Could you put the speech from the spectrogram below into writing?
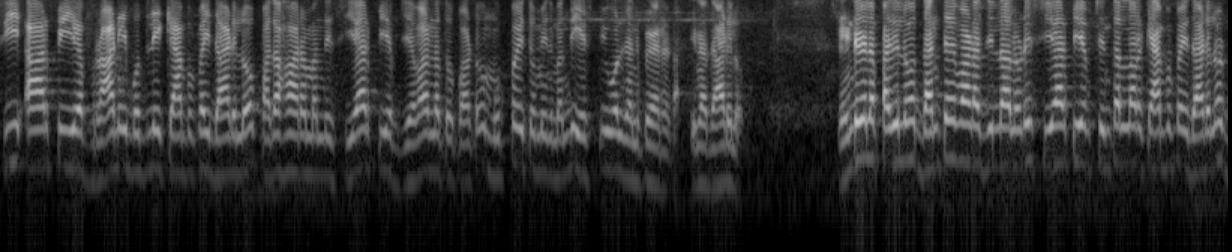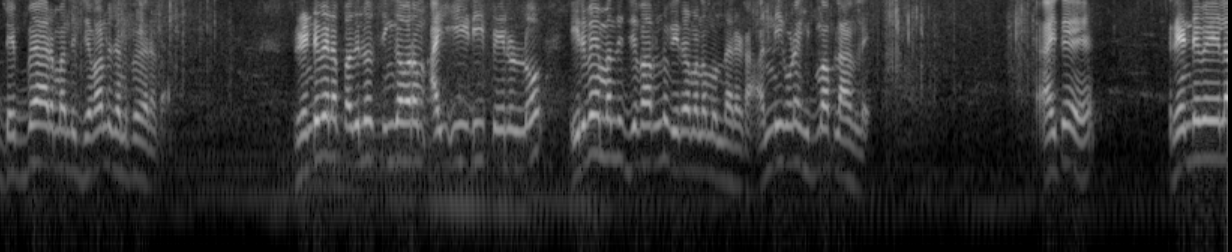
సిఆర్పిఎఫ్ రాణి బొద్లీ క్యాంపుపై దాడిలో పదహారు మంది సిఆర్పిఎఫ్ జవాన్లతో పాటు ముప్పై తొమ్మిది మంది ఎస్పీఓలు చనిపోయారట ఈయన దాడిలో. రెండు వేల పదిలో దంతేవాడ జిల్లాలోని సిఆర్పిఎఫ్ చింతల్లార్ క్యాంపుపై దాడిలో డెబ్బై ఆరు మంది జవాన్లు చనిపోయారట. రెండు వేల పదిలో సింగవరం ఐఈడి పేలుల్లో ఇరవై మంది జవాన్లు విరమణం ఉందారట అన్నీ కూడా హిడ్మా ప్లాన్లే. అయితే రెండు వేల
